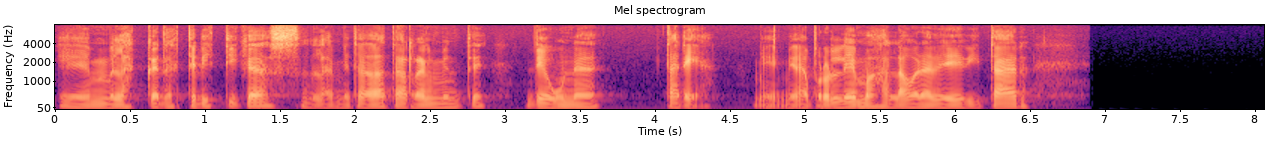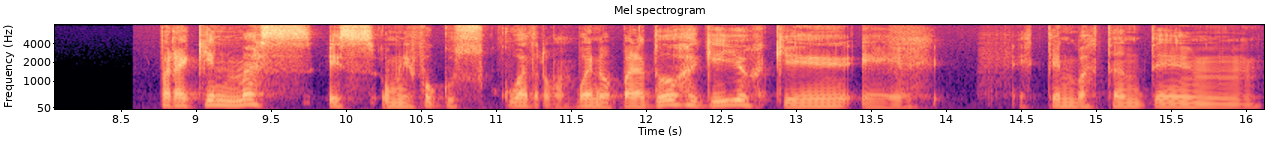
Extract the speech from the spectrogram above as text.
em, las características, la metadata realmente de una tarea. Me, me da problemas a la hora de editar ¿Para quién más es OmniFocus 4? Bueno, para todos aquellos que eh, estén bastante mm,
